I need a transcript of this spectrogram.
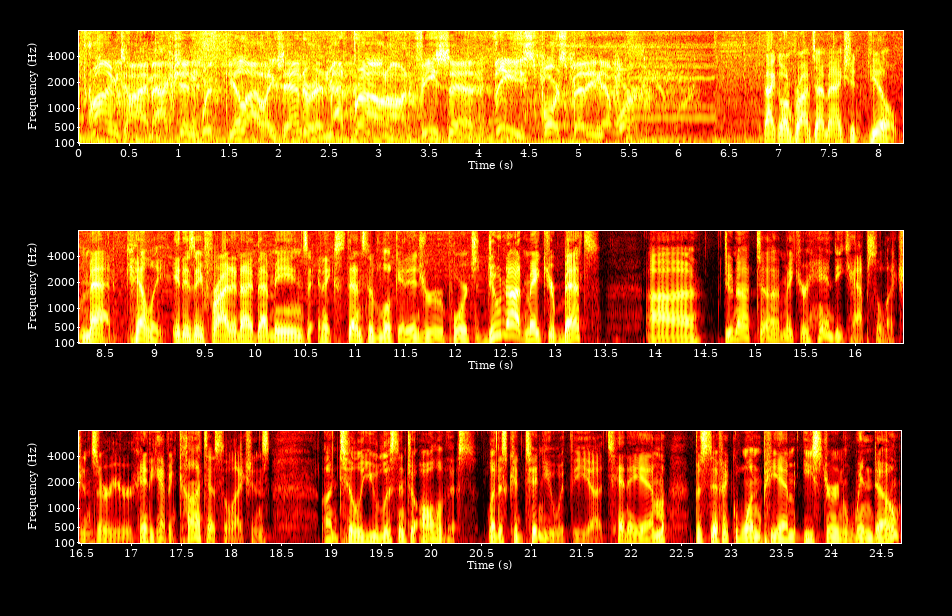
primetime action with Gill Alexander and Matt Brown on VSIN, the Sports Betting Network. Back on primetime action, Gill, Matt, Kelley. It is a Friday night. That means an extensive look at injury reports. Do not make your bets. Uh, do not uh, make your handicap selections or your handicapping contest selections until you listen to all of this. Let us continue with the uh, 10 a.m. Pacific, 1 p.m. Eastern window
